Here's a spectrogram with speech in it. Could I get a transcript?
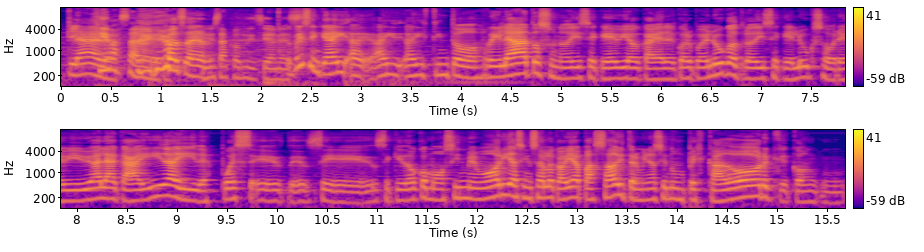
¿Qué vas a ver, en esas condiciones? Después dicen que hay, hay, distintos relatos. Uno dice que vio caer el cuerpo de Luke, otro dice que Luke sobrevivió a la caída y después eh, se, quedó como sin memoria, sin saber lo que había pasado y terminó siendo un pescador que con,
